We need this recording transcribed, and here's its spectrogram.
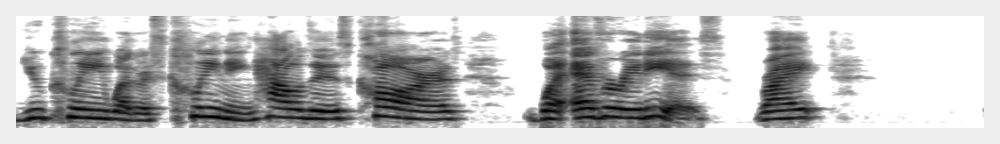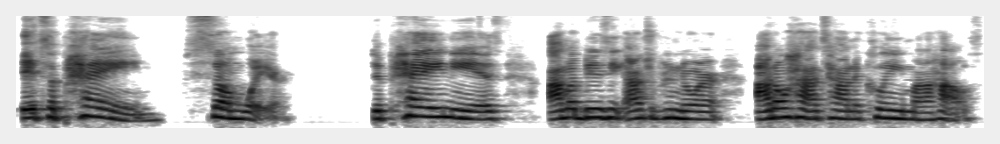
you clean, whether it's cleaning houses, cars, whatever it is, right? It's a pain somewhere. The pain is I'm a busy entrepreneur. I don't have time to clean my house.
